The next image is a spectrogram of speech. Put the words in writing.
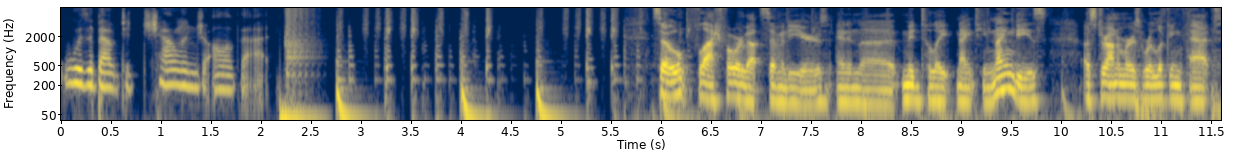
was about to challenge all of that. So, flash forward about 70 years, and in the mid to late 1990s, astronomers were looking at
